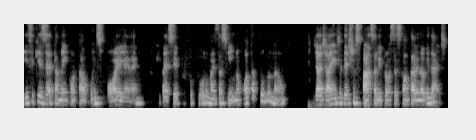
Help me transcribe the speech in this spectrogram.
E se quiser também contar algum spoiler, né? Que vai ser para o futuro, mas assim, não conta tudo, não. Já já a gente deixa um espaço ali para vocês contarem novidades.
